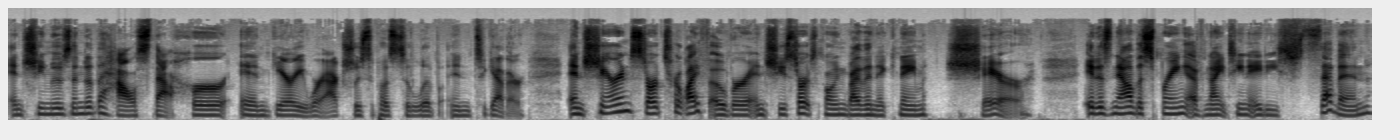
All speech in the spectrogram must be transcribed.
and she moves into the house that her and Gary were actually supposed to live in together. And Sharon starts her life over and she starts going by the nickname Cher. It is now the spring of 1987,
